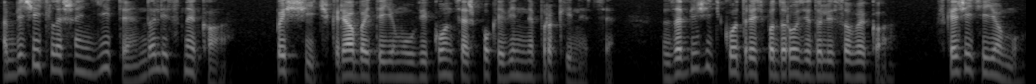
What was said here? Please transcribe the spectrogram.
А біжіть лишень діти до лісника. Пишіть, шкрябайте йому у віконце, аж поки він не прокинеться. Забіжіть котрийсь по дорозі до лісовика. Скажіть йому,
